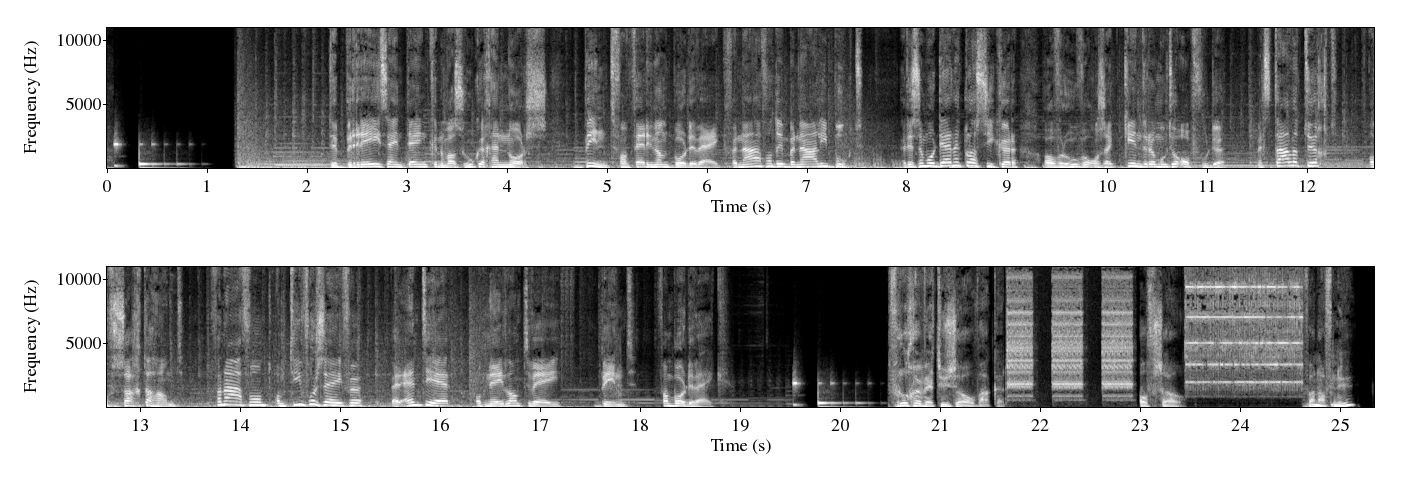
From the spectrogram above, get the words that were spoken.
De Bree zijn denken was hoekig en nors. Bind van Ferdinand Bordewijk. Vanavond in Benali boekt. Het is een moderne klassieker over hoe we onze kinderen moeten opvoeden. Met stalen tucht of zachte hand. Vanavond om tien voor zeven bij NTR op Nederland 2. Bind van Bordewijk. Vroeger werd u zo wakker. Of zo. Vanaf nu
